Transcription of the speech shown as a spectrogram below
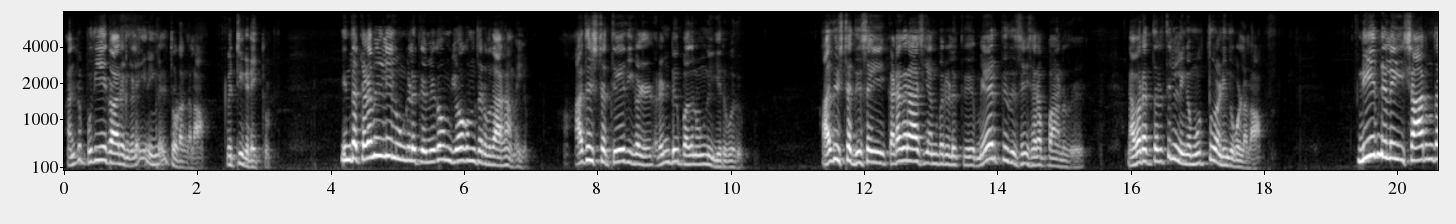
அன்று புதிய காரியங்களை நீங்கள் தொடங்கலாம். வெற்றி கிடைக்கும். இந்த கிழமைகளில் உங்களுக்கு மிகவும் யோகம் தருவதாக அமையும். அதிர்ஷ்ட தேதிகள் ரெண்டு பதினொன்று இருபது. அதிர்ஷ்ட திசை கடகராசி அன்பர்களுக்கு மேற்கு திசை சிறப்பானது. நவரத்தினத்தில் நீங்கள் முத்து அணிந்து கொள்ளலாம். நீர்நிலை சார்ந்த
